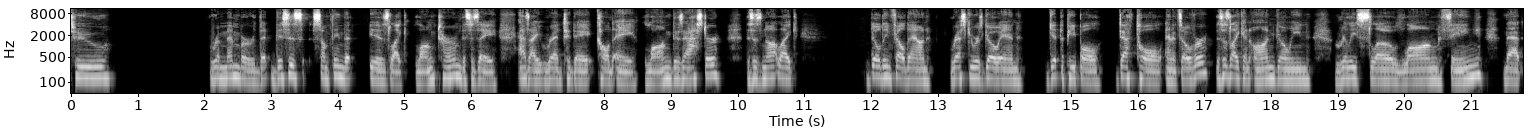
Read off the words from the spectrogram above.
to remember that this is something that is like long term. This is a, as I read today, called a long disaster. This is not like building fell down, rescuers go in, get the people, death toll, and it's over. This is like an ongoing, really slow, long thing that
